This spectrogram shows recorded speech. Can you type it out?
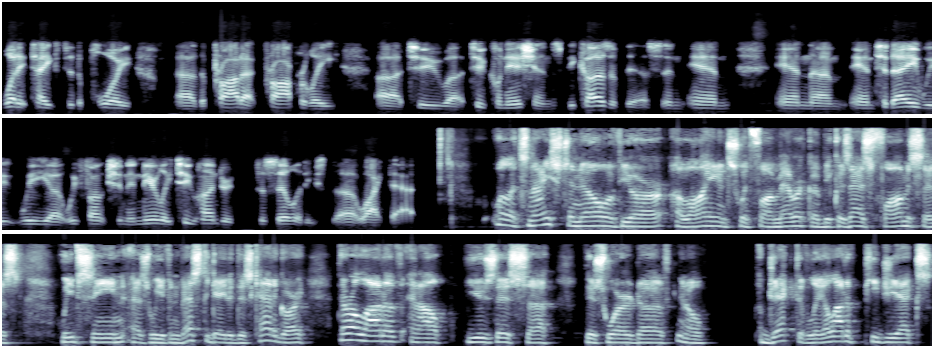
what it takes to deploy the product properly uh, to uh, to clinicians because of this, and and and um, and today we we uh, we function in nearly 200 facilities uh, like that. Well, it's nice to know of your alliance with PharMerica because as pharmacists, we've seen as we've investigated this category, there are a lot of, and I'll use this uh, this word, uh, you know, objectively, a lot of PGX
